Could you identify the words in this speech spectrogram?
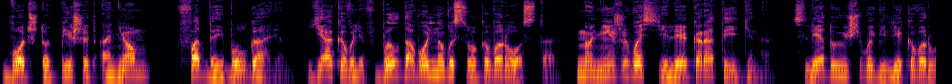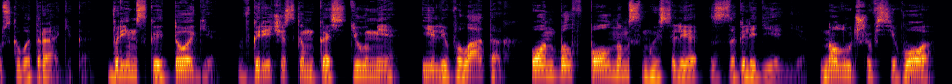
Вот что пишет о нем Фадей Булгарин. Яковлев был довольно высокого роста, но ниже Василия Каратыгина, следующего великого русского трагика. В римской тоге, в греческом костюме или в латах он был в полном смысле загляденья, но лучше всего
